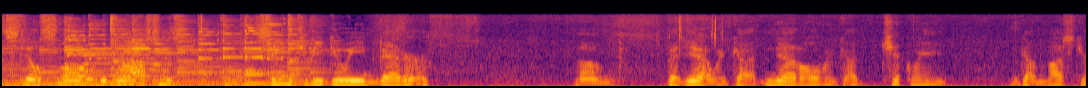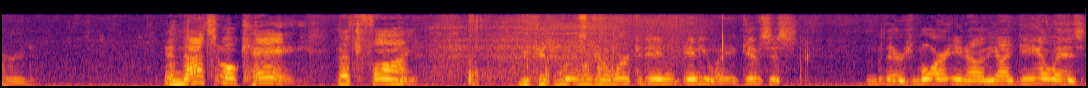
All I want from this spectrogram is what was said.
It's still slow. The grasses seem to be doing better. Um, but yeah, we've got nettle, we've got chickweed, we've got mustard. And that's okay. That's fine. Because we're, we're going to work it in anyway. It gives us, there's more, you know, the ideal is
